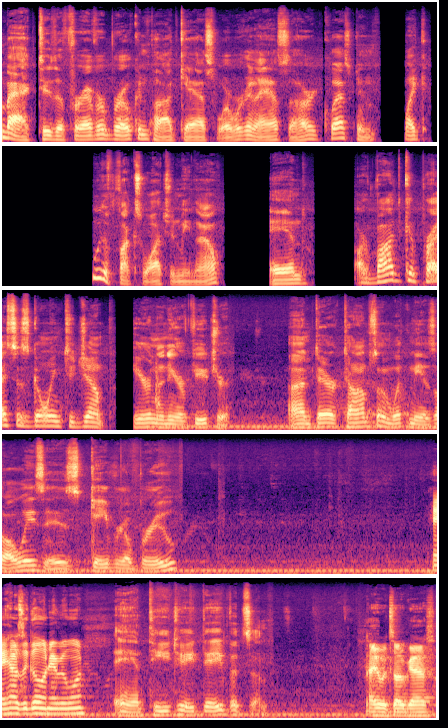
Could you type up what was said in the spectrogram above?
Welcome back to the Forever Broken podcast, where we're going to ask the hard question like, who the fuck's watching me now? And are vodka prices going to jump here in the near future? I'm Derek Thompson. With me, as always, is Gabriel Brew Hey, how's it going, everyone? and TJ Davidson. Hey, what's up, guys?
